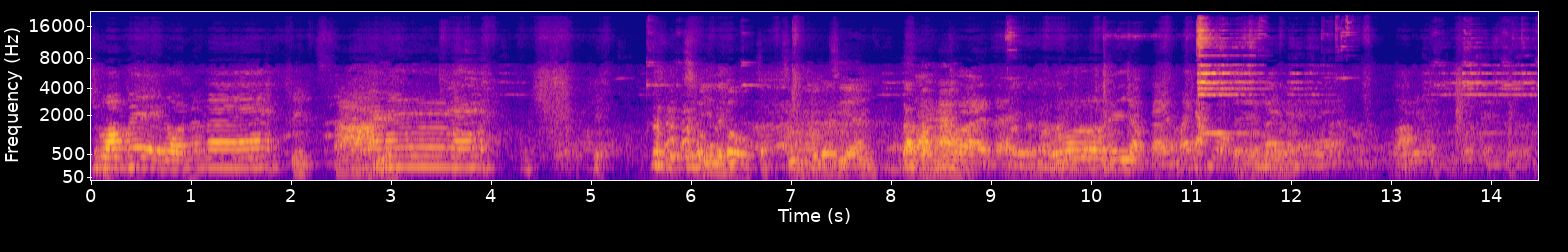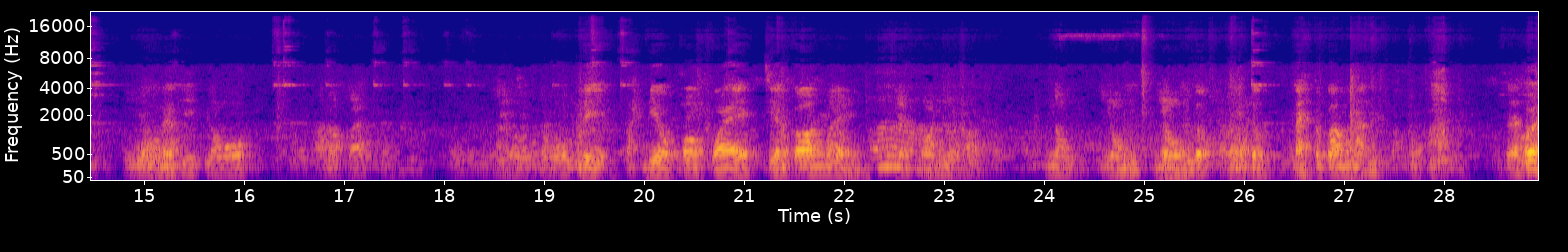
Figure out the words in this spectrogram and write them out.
ชัวไม่หล่นนะแน่ปิดตา สดโตกับสิ่เสียนตาแต่ห้างโอ้ยอยากแต่ไม่หนักเลยไม่แหละโยนาที่โตนกไว้เดียวเดียวพอไว้เจียก้อนหลงเจียก้อนหลงหนงหยงหยงตุ๊กตุ๊กไปตุ๊กก้อนมันนั้นเฮ้ย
